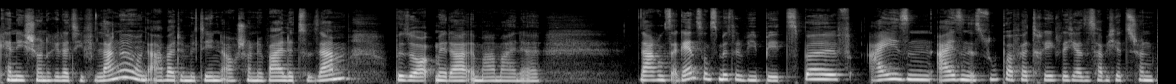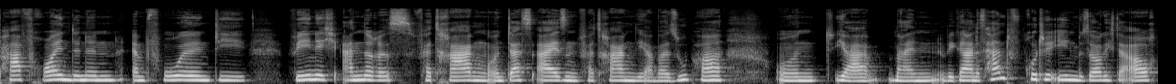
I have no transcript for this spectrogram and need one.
kenne ich schon relativ lange und arbeite mit denen auch schon eine Weile zusammen. Besorgt mir da immer meine Nahrungsergänzungsmittel wie B12, Eisen. Eisen ist super verträglich. Also das habe ich jetzt schon ein paar Freundinnen empfohlen, die wenig anderes vertragen und das Eisen vertragen die aber super. Und ja, mein veganes Hanfprotein besorge ich da auch.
